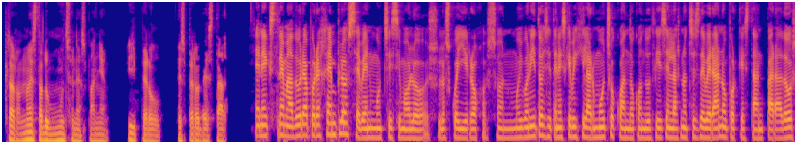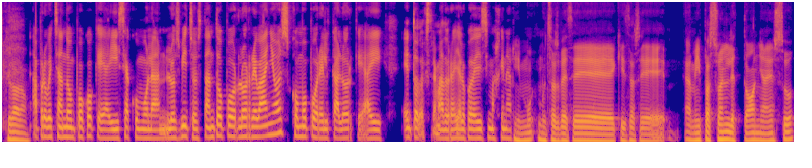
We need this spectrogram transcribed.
claro, no he estado mucho en España, y, pero espero de estar. En Extremadura, por ejemplo, se ven muchísimo los, los cuellirrojos. Son muy bonitos y tenéis que vigilar mucho cuando conducís en las noches de verano porque están parados, aprovechando un poco que ahí se acumulan los bichos, tanto por los rebaños como por el calor que hay en toda Extremadura, ya lo podéis imaginar. Y muchas veces, quizás, eh, a mí pasó en Letonia eso,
